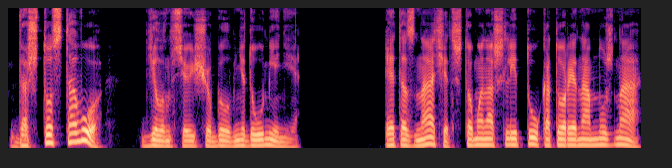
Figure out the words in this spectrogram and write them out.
«Да что с того?» — Дилан все еще был в недоумении. «Это значит, что мы нашли ту, которая нам нужна,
